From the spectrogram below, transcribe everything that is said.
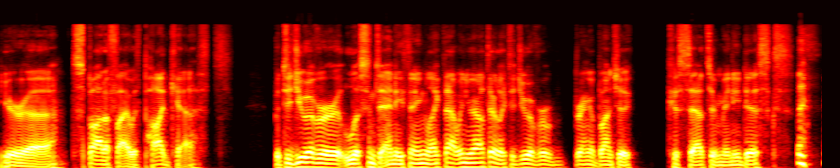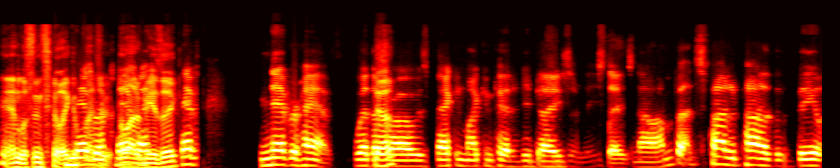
your uh Spotify with podcasts. But did you ever listen to anything like that when you were out there? Like did you ever bring a bunch of cassettes or mini discs and listen to like a bunch Never, of a lot of music? never. never have. Whether No? I was back in my competitive days or these days, no. I'm, but it's part of part of the deal,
